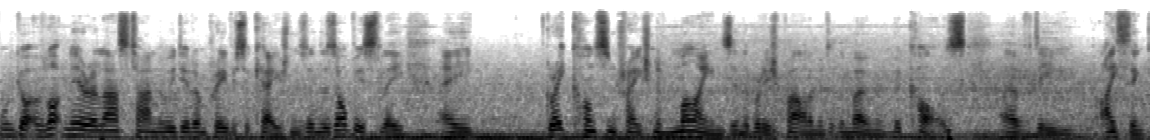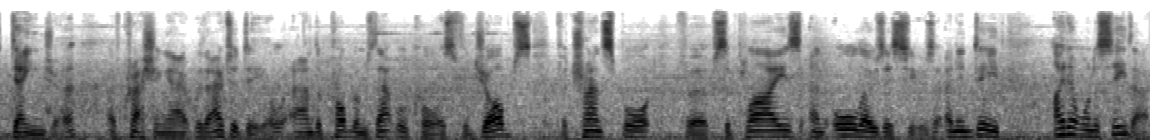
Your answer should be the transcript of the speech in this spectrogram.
Well, we got a lot nearer last time than we did on previous occasions and there's obviously a great concentration of minds in the British Parliament at the moment because of the I think, danger of crashing out without a deal and the problems that will cause for jobs, for transport, for supplies and all those issues. And indeed, I don't want to see that.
